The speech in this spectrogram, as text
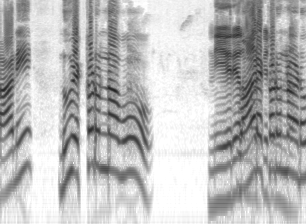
కానీ నువ్వు ఎక్కడున్నావు? వాడు ఎక్కడున్నాడు?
